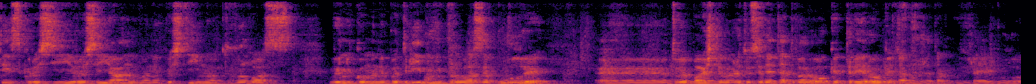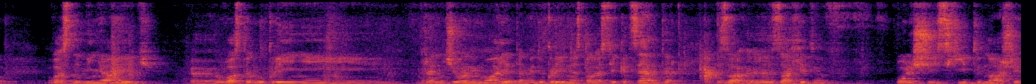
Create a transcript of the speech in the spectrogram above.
Тиск Росії, росіян, вони постійно от ви вас, ви нікому не потрібні, про вас забули. Е, от ви бачите, ви вже тут сидите два роки, три роки, там вже там вже як було. Вас не міняють, е, у вас там в Україні вже нічого немає, там від України залишився тільки центр, зах- е, захід в Польщі, схід наший,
